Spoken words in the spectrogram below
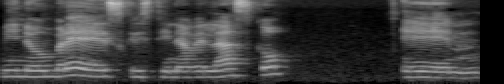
Mi nombre es Cristina Velasco. Eh,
